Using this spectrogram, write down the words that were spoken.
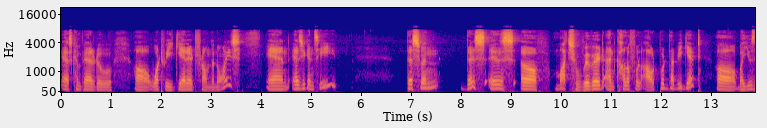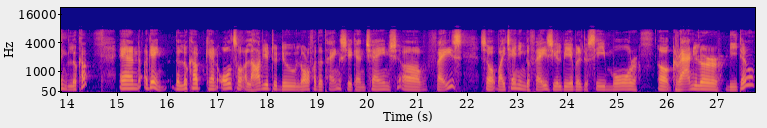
as compared to uh, what we get it from the noise. And as you can see, this one, this is a much vivid and colorful output that we get uh, by using lookup. And again, the lookup can also allow you to do a lot of other things. You can change uh, phase. So by changing the phase, you'll be able to see more uh, granular detail.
